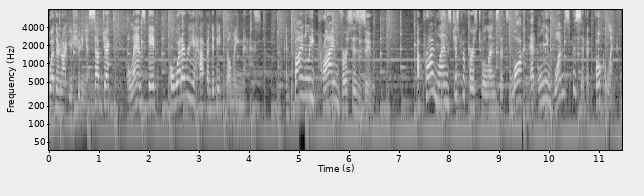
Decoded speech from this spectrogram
whether or not you're shooting a subject, a landscape, or whatever you happen to be filming next. And finally, prime versus zoom. A prime lens just refers to a lens that's locked at only one specific focal length.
